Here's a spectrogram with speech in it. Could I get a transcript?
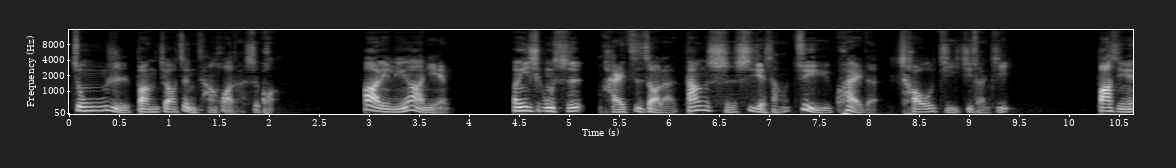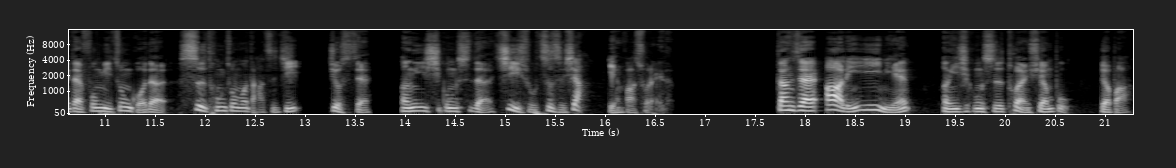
中日邦交正常化的实况。二零零二年，NEC 公司还制造了当时世界上最快的超级计算机。八十年代风靡中国的四通中文打字机。就是在 NEC 公司的技术支持下研发出来的，但是在二零一一年，NEC 公司突然宣布要把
